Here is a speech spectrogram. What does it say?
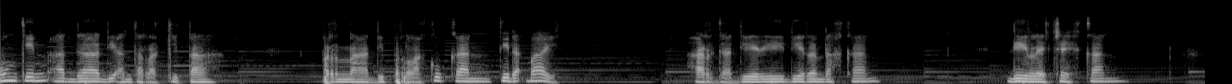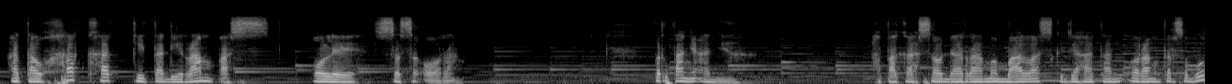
Mungkin ada di antara kita pernah diperlakukan tidak baik, harga diri direndahkan, dilecehkan, atau hak-hak kita dirampas oleh seseorang. Pertanyaannya, apakah saudara membalas kejahatan orang tersebut?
